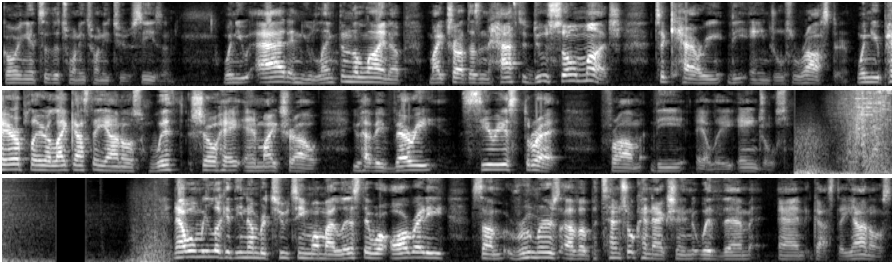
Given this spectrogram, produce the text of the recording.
going into the 2022 season. When you add and you lengthen the lineup, Mike Trout doesn't have to do so much to carry the Angels roster. When you pair a player like Castellanos with Shohei and Mike Trout, you have a very serious threat from the LA Angels. Now, when we look at the number two team on my list, there were already some rumors of a potential connection with them and Castellanos,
